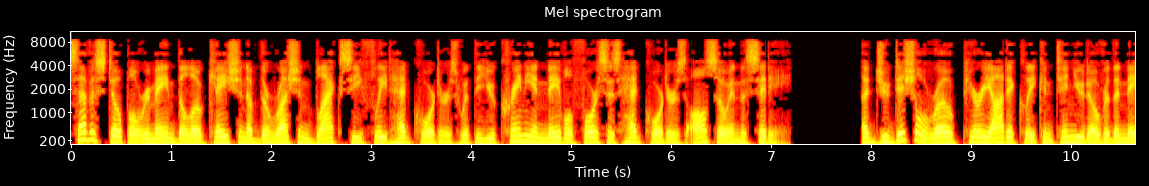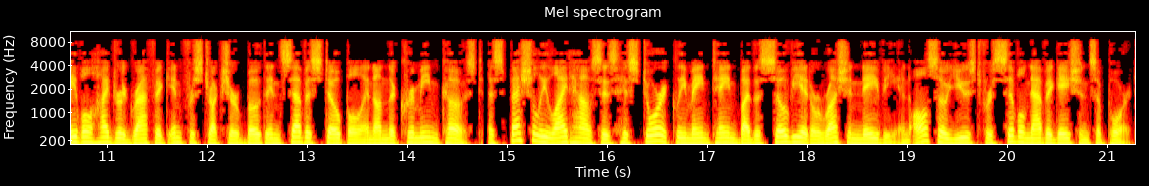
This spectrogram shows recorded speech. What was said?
Sevastopol remained the location of the Russian Black Sea Fleet headquarters with the Ukrainian Naval Forces headquarters also in the city. A judicial row periodically continued over the naval hydrographic infrastructure both in Sevastopol and on the Crimean coast especially lighthouses historically maintained by the Soviet or Russian Navy and also used for civil navigation support.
